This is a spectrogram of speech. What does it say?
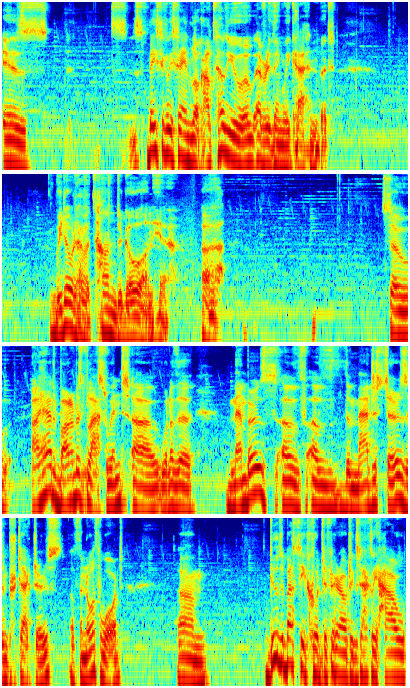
is basically saying, "Look, I'll tell you everything we can, but we don't have a ton to go on here." Uh, so I had Barnabas Blastwind, uh, one of the members of of the Magisters and Protectors of the North Ward, um, do the best he could to figure out exactly how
